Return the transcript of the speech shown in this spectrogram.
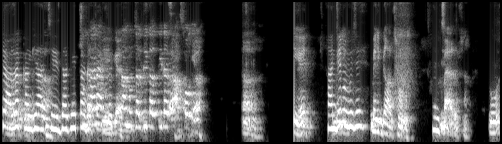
ਖਿਆਲ ਰੱਖਾਂਗੀ ਹਰ ਚੀਜ਼ ਦਾ ਕਿ ਤੁਹਾਡਾ ਸ਼ੁਕਰ ਹੈ ਧਿਆਨ ਠੀਕ ਹੈ। ਤੁਹਾਨੂੰ ਜਲਦੀ ਗਲਤੀ ਦਾ ਅਹਿਸਾਸ ਹੋ ਗਿਆ। ਹਾਂ। ਇਹ ਹਾਂਜੀ ਮੰਮੀ ਜੀ। ਮੇਰੀ ਗੱਲ ਸੁਣ। ਹਾਂਜੀ। ਮੈਂ ਦੱਸਾਂ ਤੂੰ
